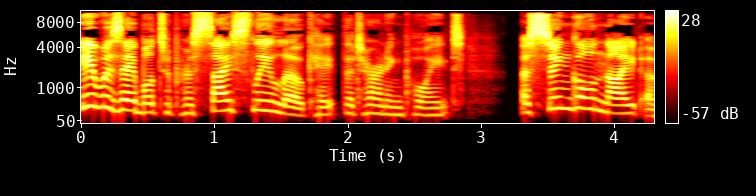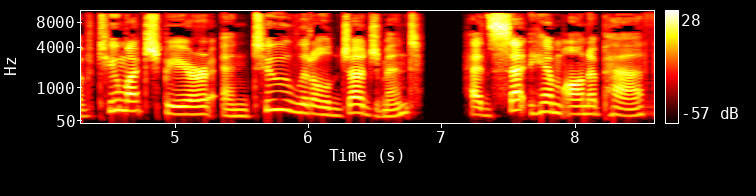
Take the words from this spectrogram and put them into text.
He was able to precisely locate the turning point. A single night of too much beer and too little judgment had set him on a path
